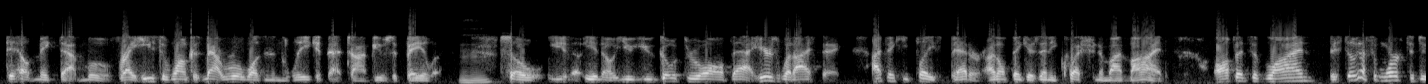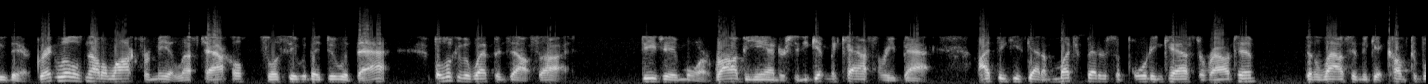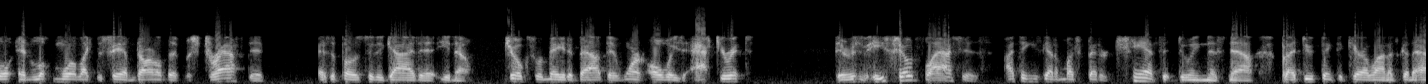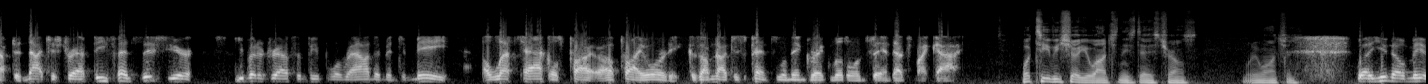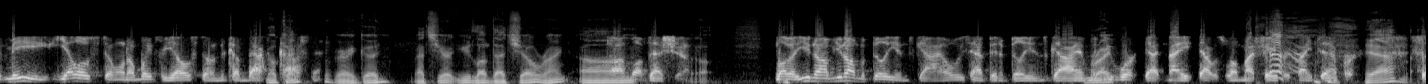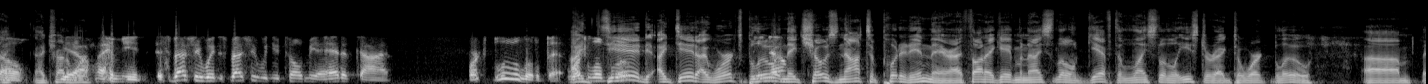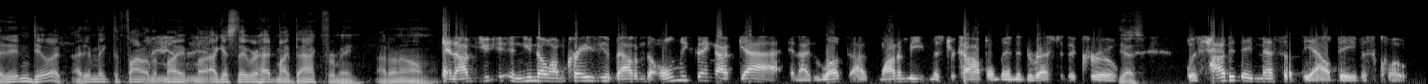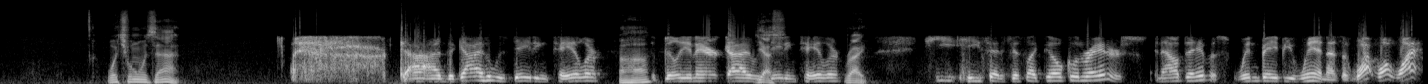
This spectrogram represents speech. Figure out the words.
to help make that move, right? He's the one because Matt Rhule wasn't in the league at that time; he was at Baylor. Mm-hmm. So you know, you know, you you go through all of that. Here's what I think. I think he plays better. I don't think there's any question in my mind. Offensive line, they still got some work to do there. Greg Little's not a lock for me at left tackle, so let's see what they do with that. But look at the weapons outside. DJ Moore, Robbie Anderson, you get McCaffrey back. I think he's got a much better supporting cast around him that allows him to get comfortable and look more like the Sam Darnold that was drafted as opposed to the guy that, you know, jokes were made about that weren't always accurate. There is he showed flashes. I think he's got a much better chance at doing this now, but I do think that Carolina's going to have to not just draft defense this year. You better draft some people around him, and to me, a left tackle's pri- a priority because I'm not just penciling in Greg Little and saying that's my guy. What TV show are you watching these days, Charles? What are you watching? Well, you know me, me Yellowstone. I'm waiting for Yellowstone to come back Okay, Costner. very good. That's your you love that show, right? Um, I love that show. Love it. You know, I'm- you know, I'm a billions guy. I always have been a billions guy. And when Right. you worked that night, that was one of my favorite nights ever. yeah. So I, I try to yeah, work. I mean, especially when especially when you told me ahead of time, worked blue a little bit. I Worked a little did. Blue. I did. I worked blue, You know? and they chose not to put it in there. I thought I gave them a nice little gift, a nice little Easter egg to work blue. Um, they didn't do it. I didn't make the final. My, my I guess they were had my back for me. I don't know. And I'm you, and you know I'm crazy about them. The only thing I've got, and I'd love, I want to meet Mr. Koppelman and the rest of the crew. Yes. Was how did they mess up the Al Davis quote? Which one was that? God, the guy who was dating Taylor, Uh huh. the billionaire guy who was Yes. dating Taylor. Right. he he said it's just like the Oakland Raiders and Al Davis, win baby win. I was like, what, what, what?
